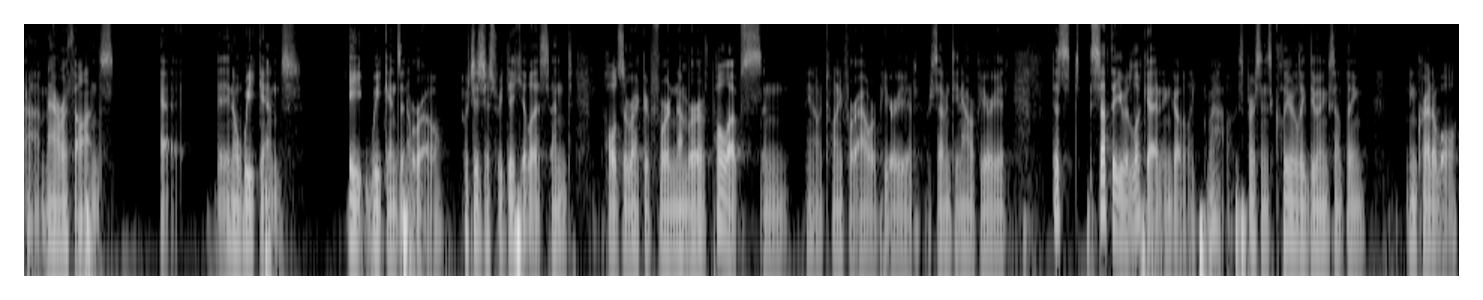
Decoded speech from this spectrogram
uh, marathons uh, in a weekend, eight weekends in a row, which is just ridiculous and holds the record for a number of pull ups and you know 24 hour period or 17 hour period just stuff that you would look at and go like wow this person is clearly doing something incredible.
